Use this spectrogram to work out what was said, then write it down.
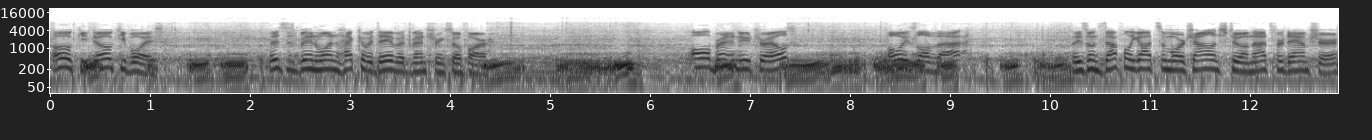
Okie dokie, boys. This has been one heck of a day of adventuring so far. All brand new trails. Always love that. These ones definitely got some more challenge to them, that's for damn sure.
